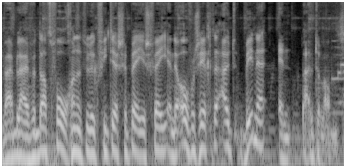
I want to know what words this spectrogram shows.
Wij blijven dat volgen natuurlijk. Vitesse, PSV en de overzichten uit binnen- en buitenland.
